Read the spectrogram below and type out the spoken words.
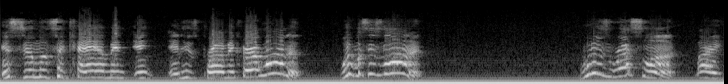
It's similar to Cam in, in, in his prime in Carolina. What was his line? What is Russ line? Like,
